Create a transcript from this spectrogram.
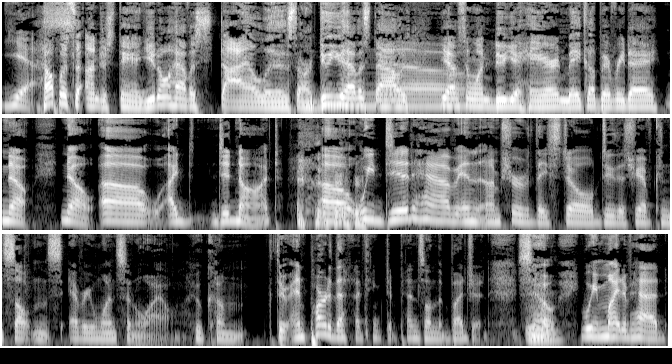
Yes. Help us to understand. You don't have a stylist, or do you have a stylist? No. You have someone do your hair and makeup every day? No, no. Uh, I did not. Uh, we did have, and I'm sure they still do this. You have consultants every once in a while who come through, and part of that I think depends on the budget. So mm we might have had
